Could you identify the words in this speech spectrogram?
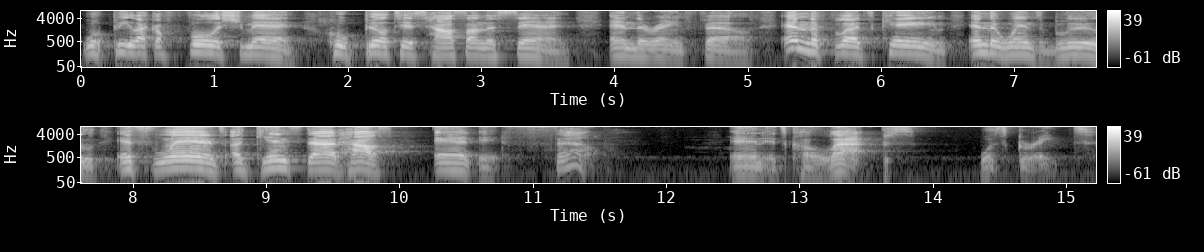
will be like a foolish man who built his house on the sand and the rain fell and the floods came and the winds blew and slammed against that house and it fell and its collapse was great.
